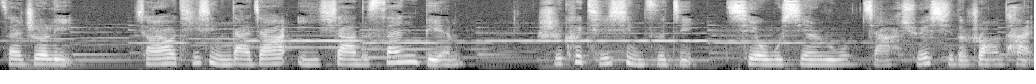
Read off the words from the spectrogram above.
在这里，想要提醒大家以下的三点，时刻提醒自己，切勿陷入假学习的状态。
